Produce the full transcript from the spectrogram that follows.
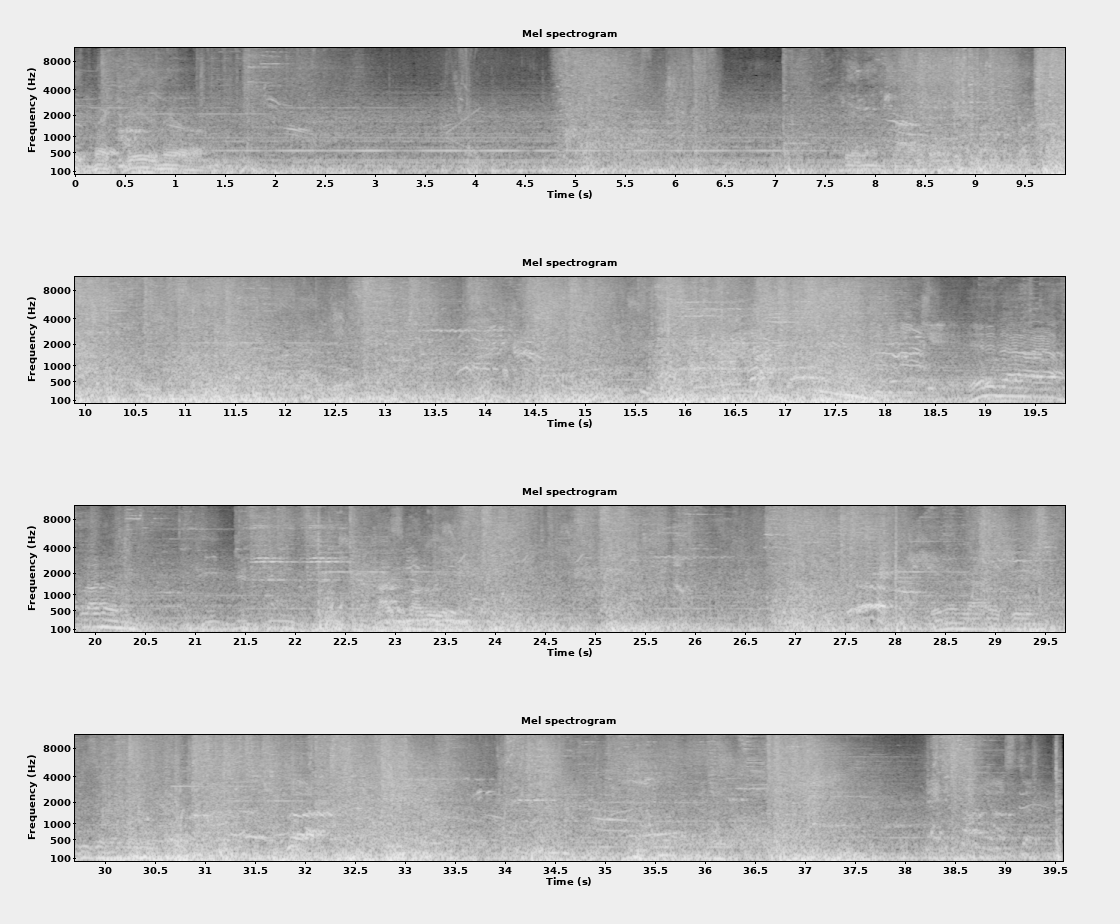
is Macedonia. Get inside. Yeniden ayaklanın. Thursday.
